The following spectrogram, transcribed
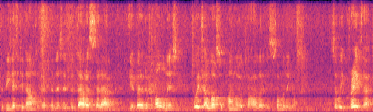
To be lifted out of it. And this is the Dar as Salam, the abode of wholeness, to which Allah subhanahu wa ta'ala is summoning us. So we crave that.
